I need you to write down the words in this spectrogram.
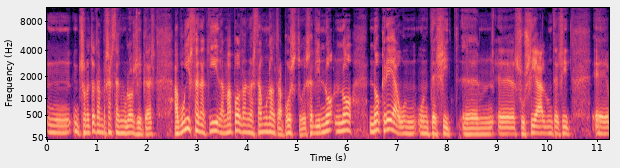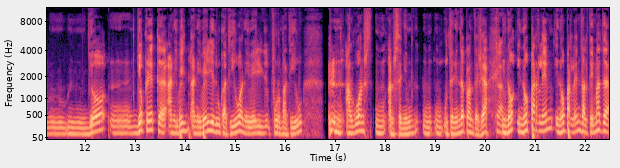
mm, sobretot empreses tecnològiques, avui estan aquí, demà poden estar en un altre puesto. És a dir, no, no, no crea un, un teixit eh, eh, social, un teixit... Eh, jo, jo crec que a nivell, a nivell educatiu, a nivell formatiu, algú ens, ens tenim, ho tenim de plantejar. I no, i, no parlem, I no parlem del tema de,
